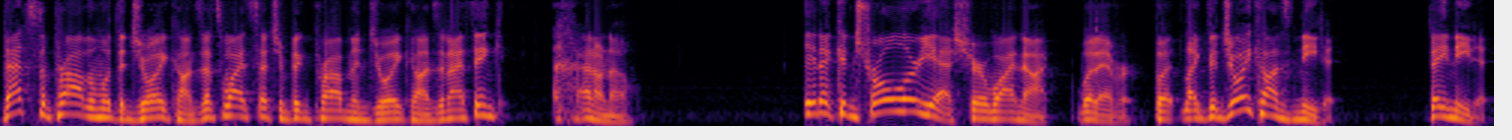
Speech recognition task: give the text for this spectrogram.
That's the problem with the Joy-Cons. That's why it's such a big problem in Joy-Cons. And I think I don't know. In a controller, yeah, sure, why not? Whatever. But like the Joy-Cons need it. They need it.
